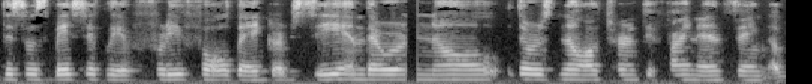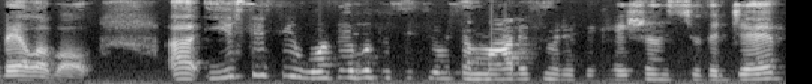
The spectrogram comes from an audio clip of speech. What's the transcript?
this was basically a free fall bankruptcy, and there were no there was no alternative financing available. Uh, UCC was able to secure some modest modifications to the DIP.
